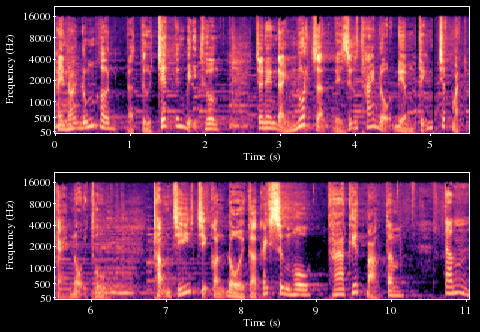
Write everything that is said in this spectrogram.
Hay nói đúng hơn là từ chết đến bị thương. Cho nên đành nuốt giận để giữ thái độ điềm tĩnh trước mặt kẻ nội thù. Thậm chí chị còn đổi cả cách xưng hô Tha thiết bảo Tâm. Tâm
